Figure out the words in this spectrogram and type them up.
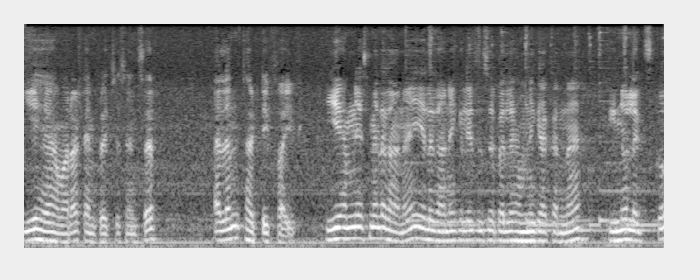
ये है हमारा temperature sensor L M thirty five ये हमने इसमें लगाना है। ये लगाने के लिए सबसे पहले हमने क्या करना है? तीनों लेग्स को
